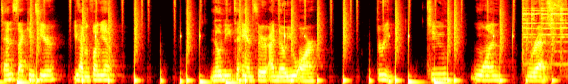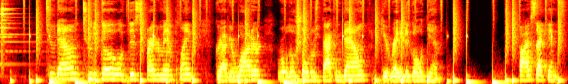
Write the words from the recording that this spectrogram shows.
Ten seconds here. You having fun yet? No need to answer. I know you are. Three, two, one, rest. Two down, two to go of this Spider Man plank. Grab your water, roll those shoulders back and down. Get ready to go again. Five seconds.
